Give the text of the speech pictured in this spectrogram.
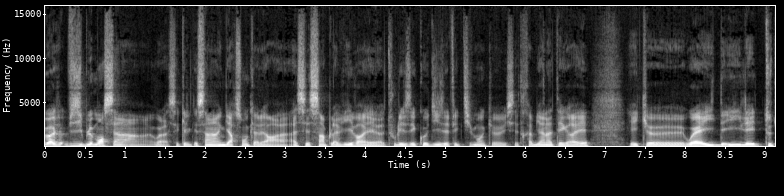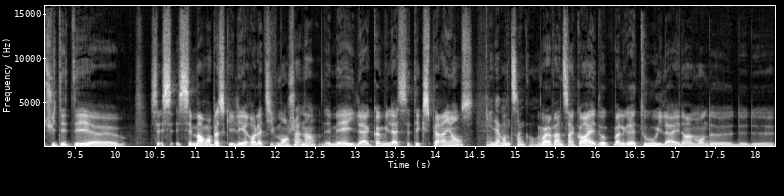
bah, visiblement, c'est un, voilà, c'est, c'est un garçon qui a l'air assez simple à vivre et euh, tous les échos disent effectivement qu'il s'est très bien intégré et que, ouais, il, il est tout de suite été. Euh, c'est, marrant parce qu'il est relativement jeune, hein, mais il a, comme il a cette expérience. Il a 25 ans. Voilà, 25 ans et donc malgré tout, il a énormément de, de,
